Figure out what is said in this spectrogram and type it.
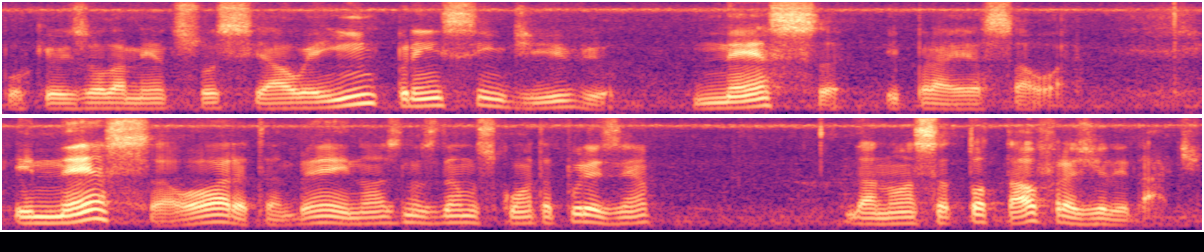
porque o isolamento social é imprescindível nessa e para essa hora. E nessa hora também nós nos damos conta, por exemplo, da nossa total fragilidade.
